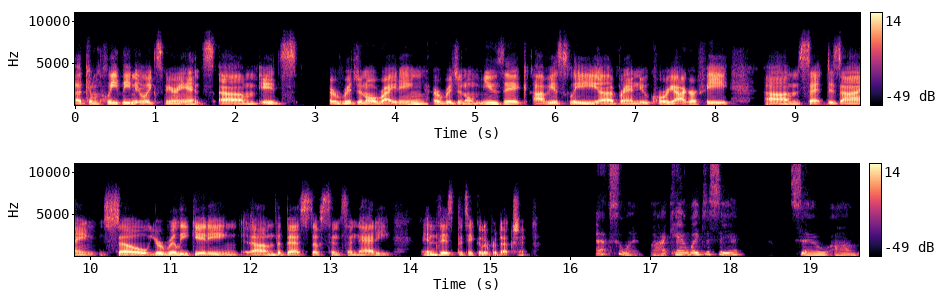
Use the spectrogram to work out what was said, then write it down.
a completely new experience. Um, it's original writing, original music, obviously, uh, brand new choreography, um, set design. So you're really getting um, the best of Cincinnati in this particular production. Excellent. I can't wait to see it. So um,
